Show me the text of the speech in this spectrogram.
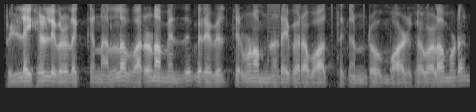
பிள்ளைகள் இவர்களுக்கு நல்ல வரணம் என்று விரைவில் திருமணம் நடைபெற வாழ்த்துகின்றோம். வாழ்க வளமுடன்.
